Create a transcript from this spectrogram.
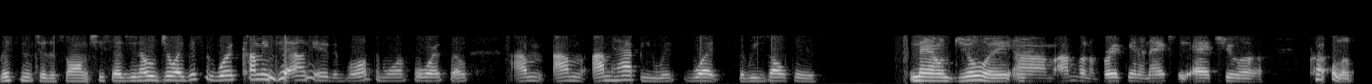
listened to the song she says you know Joi this is worth coming down here to Baltimore for. So I'm I'm I'm happy with what the result is. Now Joi um I'm to break in and actually ask you a couple of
